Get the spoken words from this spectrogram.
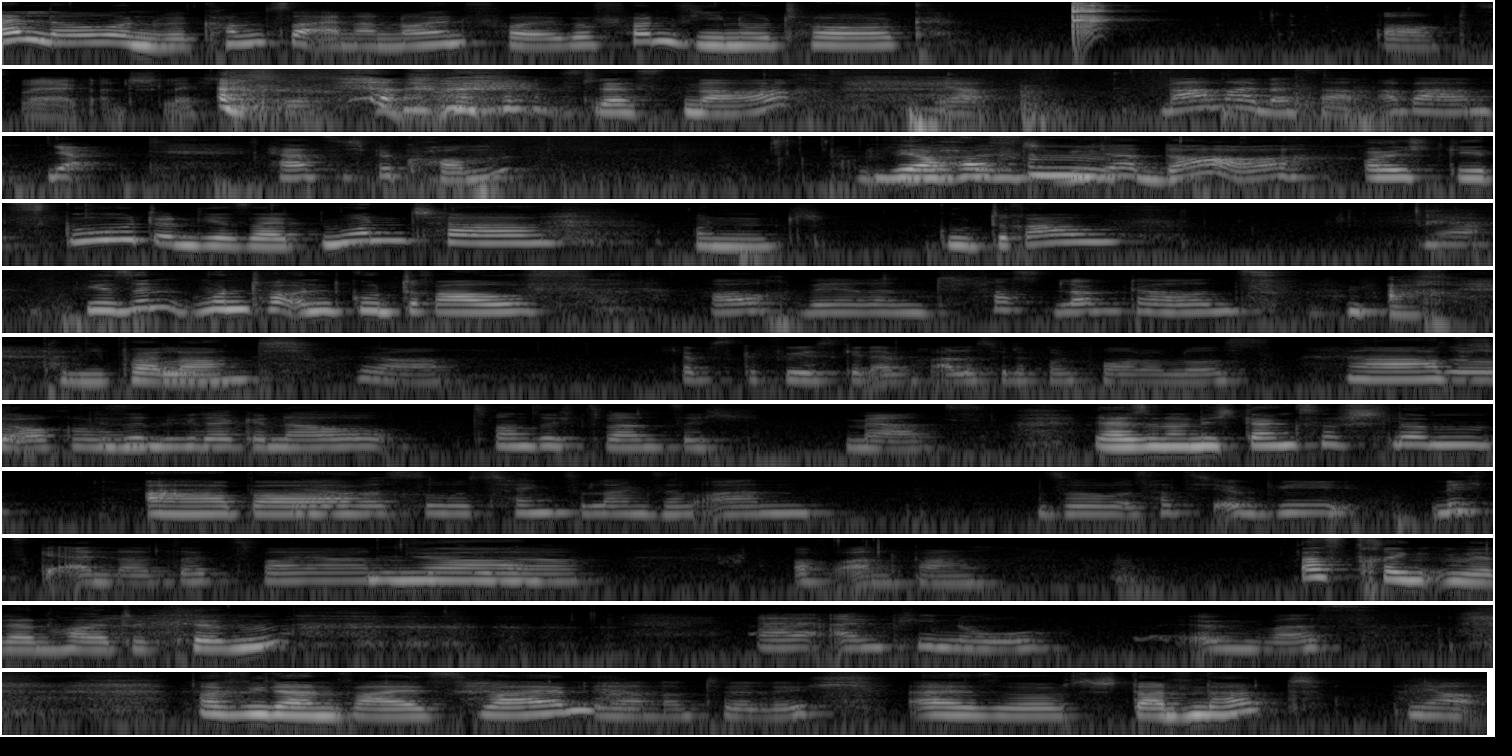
Hallo und willkommen zu einer neuen Folge von Vino Talk. Oh, das war ja ganz schlecht. Es lässt nach. ja, war mal besser. Aber ja, herzlich willkommen. Wir hoffen- sind wieder da. Euch geht's gut und ihr seid munter und gut drauf. Ja. Wir sind munter und gut drauf. Auch während fast Lockdowns. Ach, Palipala. Und ja, ich habe das Gefühl, es geht einfach alles wieder von vorne los. Ja, habe So, ich auch. Wir sind wieder genau 2020 März. Ja, also noch nicht ganz so schlimm, aber Ja, aber es so, es fängt so langsam an. So, es hat sich irgendwie nichts geändert. Seit zwei Jahren Ja. wieder auf Anfang. was trinken wir denn heute, Kim? Äh, ein Pinot. Irgendwas. Mal wieder ein Weißwein. Ja, natürlich. Also Standard. Ja.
